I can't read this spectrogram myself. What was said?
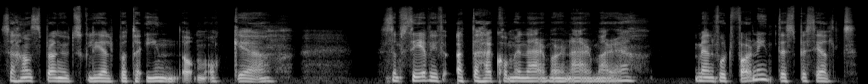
så han sprang ut och skulle hjälpa att ta in dem. Och, eh, sen ser vi att det här kommer närmare och närmare. Men fortfarande inte speciellt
